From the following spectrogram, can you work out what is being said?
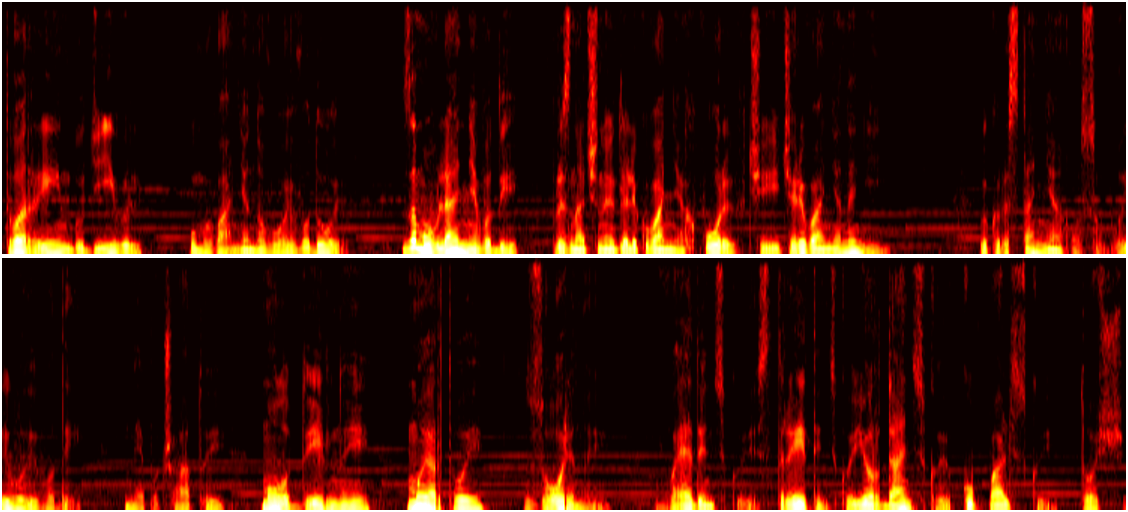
тварин, будівель, умивання новою водою, замовляння води, призначеної для лікування хворих чи чарювання на ній, використання особливої води, непочатої, молодильної, мертвої, зоряної, веденської, стритинської, йорданської, купальської тощо.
